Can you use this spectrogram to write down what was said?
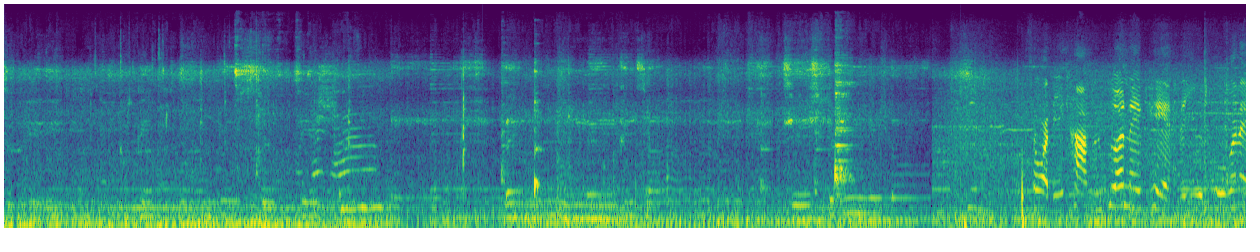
สวัสดีค่ะเพื่อนๆในเพจใน YouTube และใน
